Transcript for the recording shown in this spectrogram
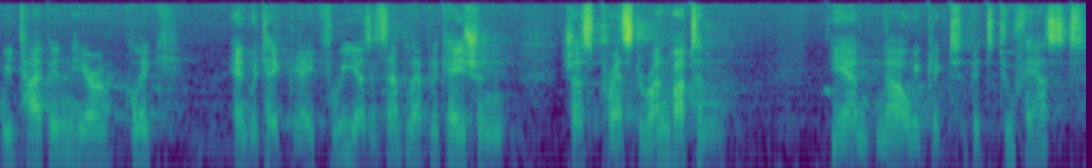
we type in here, klik, and we take Glade 3 as a sample application, just press the run button, and now we clicked a bit too fast.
